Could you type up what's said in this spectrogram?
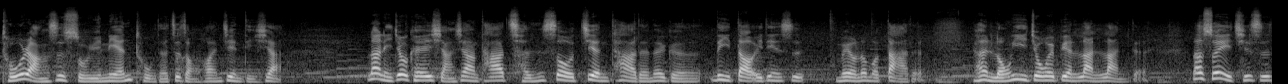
土壤是属于黏土的这种环境底下，那你就可以想象它承受践踏的那个力道一定是没有那么大的，很容易就会变烂烂的。那所以其实，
